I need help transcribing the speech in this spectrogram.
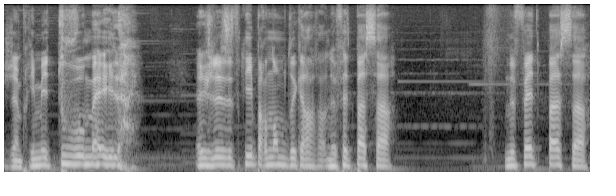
J'ai imprimé tous vos mails et je les ai triés par nombre de caractères. Ne faites pas ça. Ne faites pas ça.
